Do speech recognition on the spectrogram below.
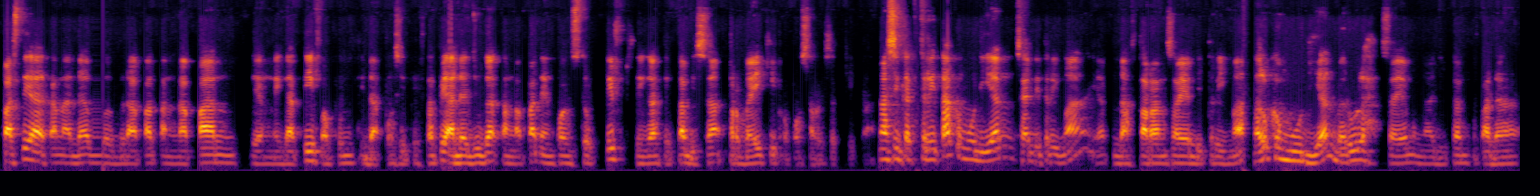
pasti akan ada beberapa tanggapan yang negatif maupun tidak positif. Tapi ada juga tanggapan yang konstruktif sehingga kita bisa perbaiki proposal riset kita. Nah singkat cerita kemudian saya diterima, ya pendaftaran saya diterima, lalu kemudian barulah saya mengajukan kepada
